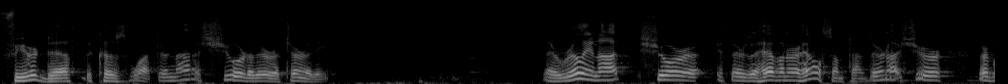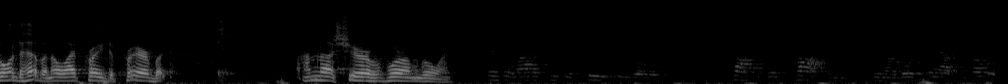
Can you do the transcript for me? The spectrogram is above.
fear death because what? They're not assured of their eternity. They're really not sure if there's a heaven or hell sometimes. They're not sure they're going to heaven. Oh, I prayed the prayer, but I'm not sure of where I'm going. There's a lot of people too who will talk a big talk and, you know, they'll say out in public,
